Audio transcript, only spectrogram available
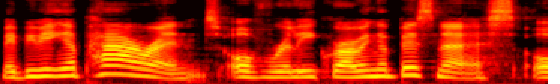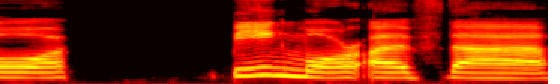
maybe being a parent or really growing a business or being more of the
